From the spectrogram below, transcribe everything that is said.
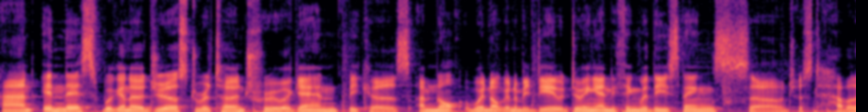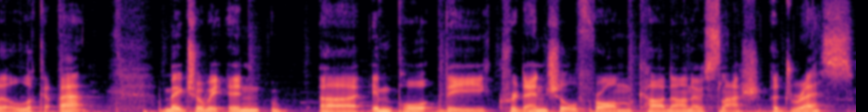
And in this, we're going to just return true again because I'm not. We're not going to be doing anything with these things. So just have a little look at that. Make sure we in, uh, import the credential from Cardano slash address.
